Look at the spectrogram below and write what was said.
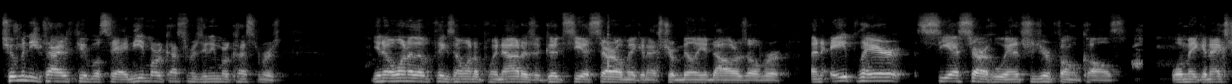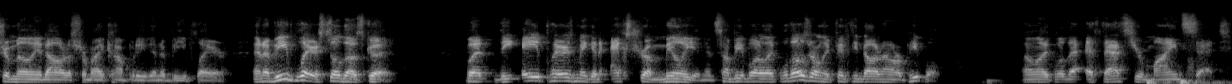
too many times people say, I need more customers, I need more customers. You know, one of the things I want to point out is a good CSR will make an extra million dollars over an A player CSR who answers your phone calls will make an extra million dollars for my company than a B player. And a B player still does good. But the A players make an extra million. And some people are like, well, those are only $15 an hour people. I'm like, well, that, if that's your mindset,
